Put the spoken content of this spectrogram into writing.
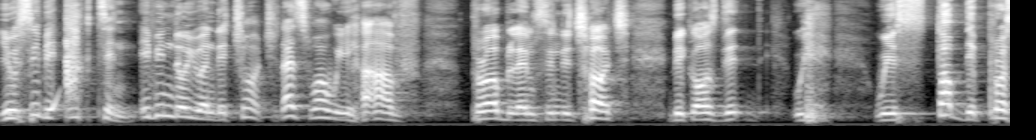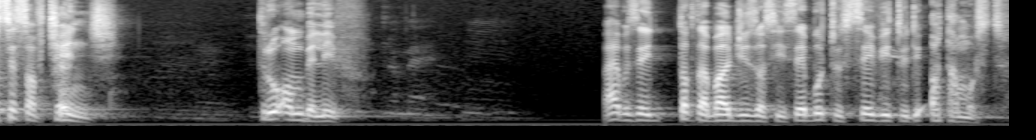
You will still be acting, even though you're in the church. That's why we have problems in the church because they, we, we stop the process of change through unbelief. Bible says, talks about Jesus, he's able to save you to the uttermost.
